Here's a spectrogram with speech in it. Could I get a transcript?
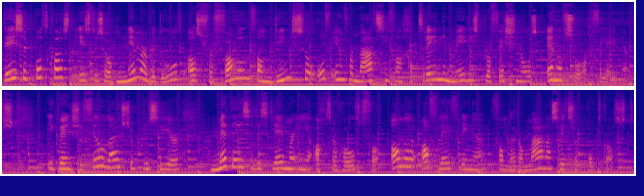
Deze podcast is dus ook nimmer bedoeld als vervanging van diensten of informatie van getrainde medisch professionals en of zorgverleners. Ik wens je veel luisterplezier met deze disclaimer in je achterhoofd voor alle afleveringen van de Romana Zwitser podcast.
